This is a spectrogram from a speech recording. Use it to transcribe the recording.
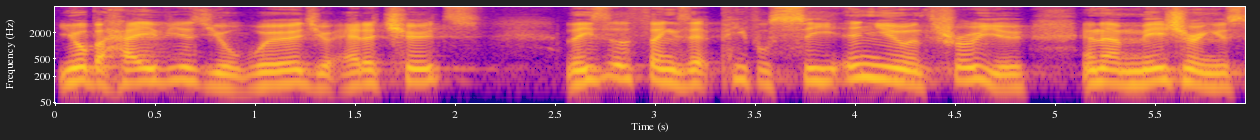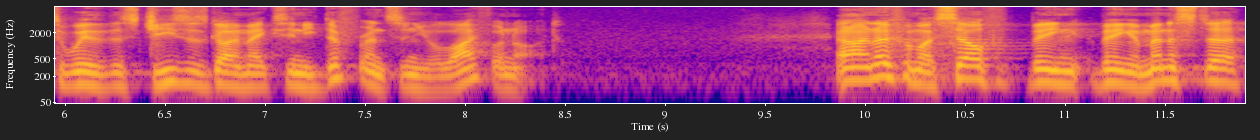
Your behaviors, your words, your attitudes, these are the things that people see in you and through you, and they're measuring as to whether this Jesus guy makes any difference in your life or not. And I know for myself, being, being a minister,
